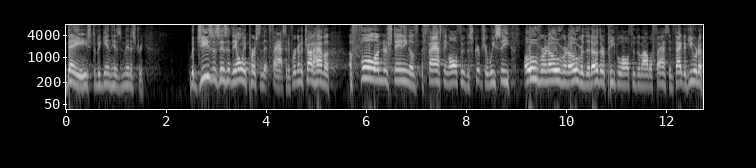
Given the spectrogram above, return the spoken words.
days to begin his ministry. But Jesus isn't the only person that fasted. If we're going to try to have a, a full understanding of fasting all through the scripture, we see over and over and over that other people all through the Bible fast. In fact, if you were to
